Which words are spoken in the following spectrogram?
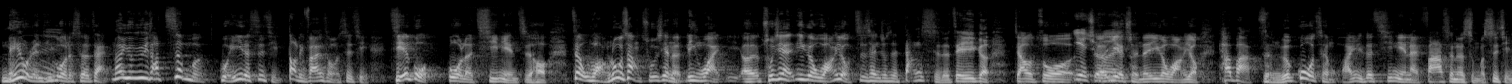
没有人听过的车站，那又遇到这么诡异的事情，到底发生什么事情？结果过了七年之后，在网络上出现了另外一呃，出现一个网友自称就是当时的这一个叫做叶纯叶纯的一个网友，他把整个过程还原这七年来发生了什么事情。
